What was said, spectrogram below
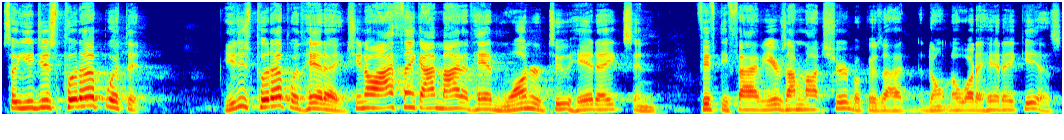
So you just put up with it. You just put up with headaches. You know, I think I might have had one or two headaches in 55 years. I'm not sure because I don't know what a headache is.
